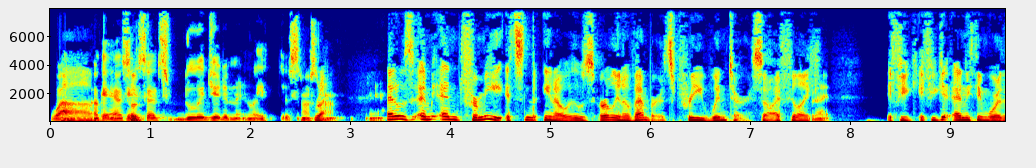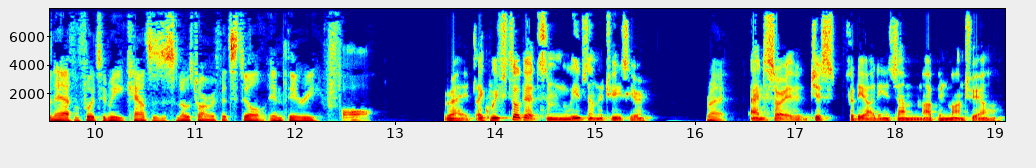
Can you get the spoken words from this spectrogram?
Wow. Uh, okay. Okay. So, so, it's legitimately a snowstorm. Right. Yeah. And it was. I mean, and for me, it's you know, it was early November. It's pre-winter, so I feel like right. if you if you get anything more than half a foot to me, it counts as a snowstorm. If it's still in theory fall. Right. Like we've still got some leaves on the trees here. Right. And sorry, just for the audience, I'm up in Montreal.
